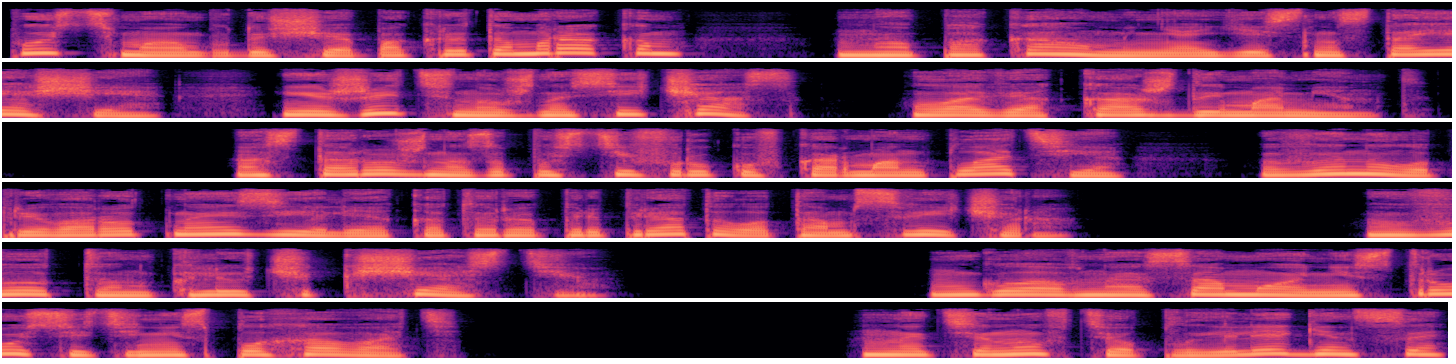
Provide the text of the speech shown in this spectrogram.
Пусть мое будущее покрыто мраком, но пока у меня есть настоящее, и жить нужно сейчас, ловя каждый момент. Осторожно запустив руку в карман платья, вынула приворотное зелье, которое припрятала там с вечера. Вот он, ключик к счастью. Главное, самой не струсить и не сплоховать. Натянув теплые леггинсы,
